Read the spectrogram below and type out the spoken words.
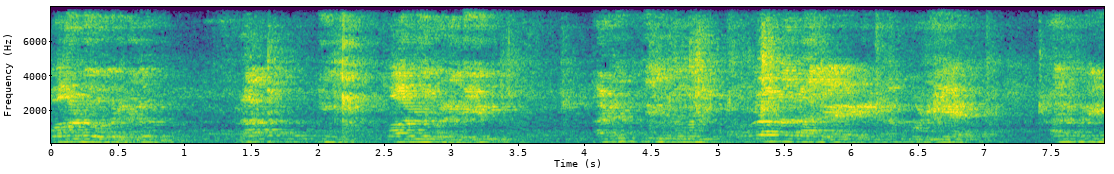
பாடு அவர்களும் ராக் அவர்களையும் அடுத்து நமது பொருளாளராக இருக்கக்கூடிய அருமை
